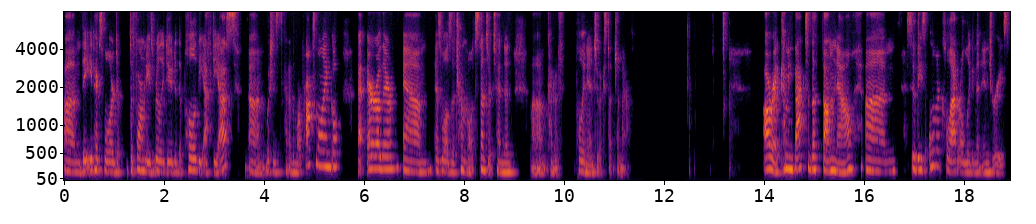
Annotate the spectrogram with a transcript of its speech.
um, the apex volar de deformity is really due to the pull of the FDS, um, which is kind of the more proximal angle, arrow there, um, as well as the terminal extensor tendon um, kind of pulling into extension there. All right, coming back to the thumb now. Um, so these ulnar collateral ligament injuries,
